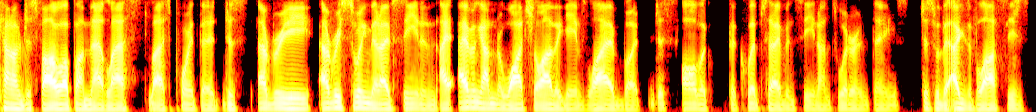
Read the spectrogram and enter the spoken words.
kind of just follow up on that last last point that just every every swing that I've seen, and I, I haven't gotten to watch a lot of the games live, but just all the, the clips I've been seeing on Twitter and things, just with the exit velocities,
